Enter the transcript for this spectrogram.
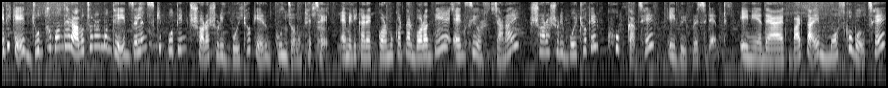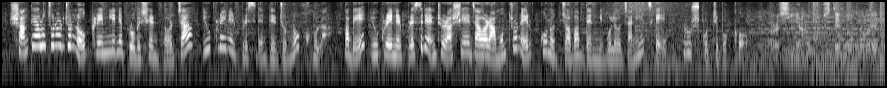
এদিকে যুদ্ধবন্ধের আলোচনার মধ্যেই জেলেন্সকি পুতিন সরাসরি বৈঠকের গুঞ্জন উঠেছে। আমেরিকার এক কর্মকর্তার বরাত দিয়ে এক্সিওস জানায়, সরাসরি বৈঠকের খুব কাছে এই দুই প্রেসিডেন্ট। এই নিয়ে দেয়া এক বার্তায় মস্কো বলছে, শান্তি আলোচনার জন্য ক্রেমলিনে প্রবেশের দরজা ইউক্রেনের প্রেসিডেন্টের জন্য খোলা। তবে ইউক্রেনের প্রেসিডেন্ট রাশিয়ায় যাওয়ার আমন্ত্রণের কোনো জবাব দেননি বলেও জানিয়েছে রুশ কর্তৃপক্ষ। росіян встигло обговорити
